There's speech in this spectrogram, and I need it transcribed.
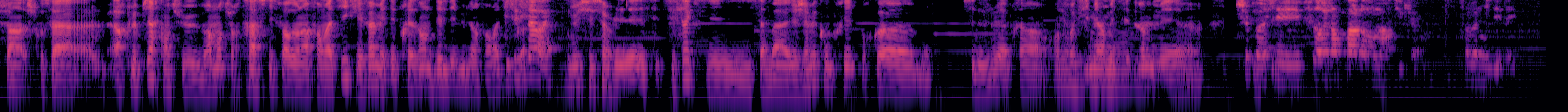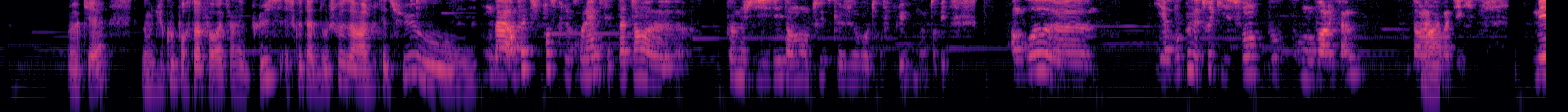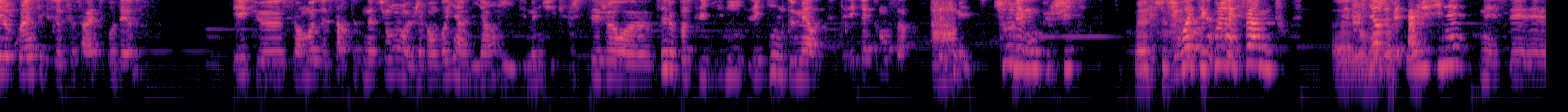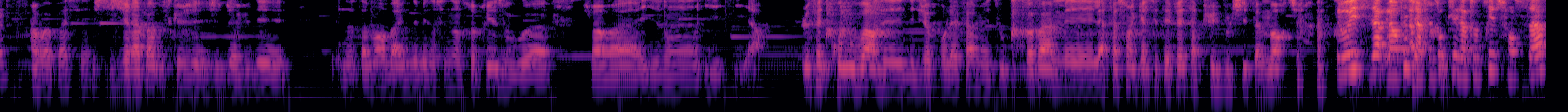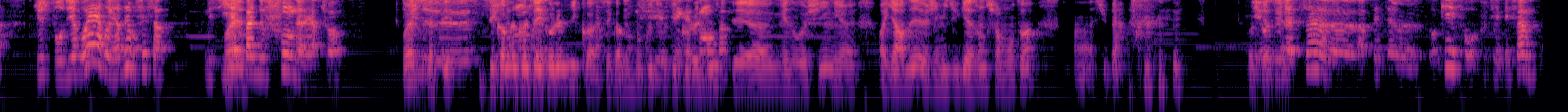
Enfin, je trouve ça. Alors que le pire, quand tu vraiment tu retraces l'histoire de l'informatique, les femmes étaient présentes dès le début de l'informatique. C'est ça, ouais. Oui, c'est ça. C'est ça qui. Ça m'a jamais compris pourquoi. Bon, c'est devenu après un, entre guillemets un métier d'homme, mais. euh, Je sais pas, c'est... faudrait que j'en parle dans mon article. Très bonne idée, d'ailleurs. Ok. Donc, du coup, pour toi, il faudrait qu'il y en ait plus. Est-ce que tu as d'autres choses à rajouter dessus ou? Bah, en fait, je pense que le problème, c'est pas tant, euh, comme je disais dans mon tweet que je retrouve plus, donc tant pis. En gros, euh, il y a beaucoup de trucs qui se font pour promouvoir les femmes dans Ouais. l'informatique. Mais le problème, c'est que ça s'arrête au dev. Et que c'est en mode Startup Nation. euh, J'avais envoyé un lien, il était magnifique. C'est genre, euh, tu sais, le post LinkedIn de merde, c'était exactement ça. Tu Ah. tu mets tous les mots bullshit. Ouais, tu ouais, c'est cool les femmes. et tout. Euh, Et le lien, j'avais halluciné. Mais c'est. On va passer. Je dirais pas parce que j'ai déjà vu des. Notamment bah, une de mes anciennes entreprises où, euh, genre, ils ont. ils- ils- alors, le fait de promouvoir des, des jobs pour les femmes et tout, pourquoi pas, mais la façon à laquelle c'était fait, ça pue le bullshit à mort, tu vois. Oui, c'est ça. Mais en fait, j'ai Ah, l'impression que les entreprises font ça juste pour dire, ouais, regardez, on fait ça. Mais s'il n'y Ouais. a pas de fond derrière, tu vois. Ouais, c'est parce que euh, comme le côté écologique, quoi. C'est comme beaucoup de trucs écologiques, c'est euh, greenwashing. euh, regardez, euh, j'ai mis du gazon sur mon toit. Euh, super. Ok, au-delà de ça, après, ok, il faut recruter des femmes.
